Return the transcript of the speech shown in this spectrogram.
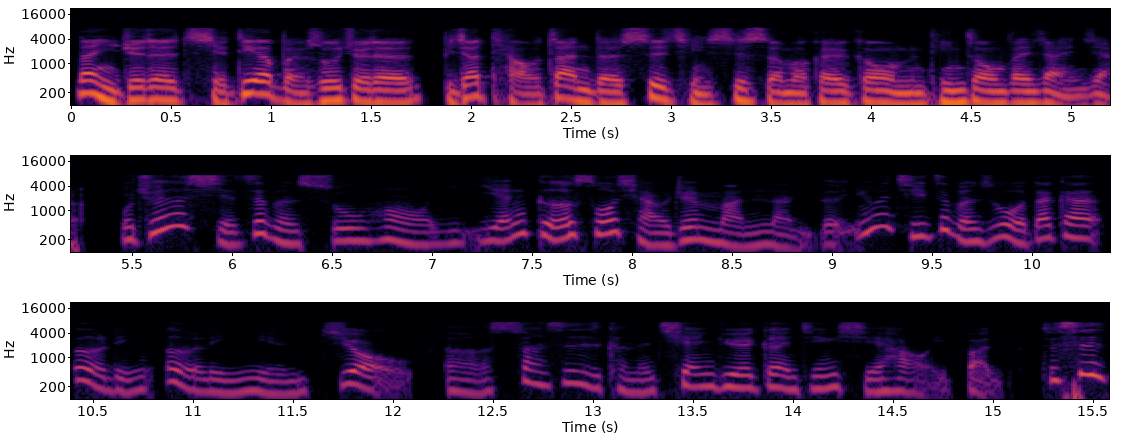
那你觉得写第二本书觉得比较挑战的事情是什么？可以跟我们听众分享一下。我觉得写这本书哈，严格说起来，我觉得蛮难的，因为其实这本书我大概二零二零年就呃算是可能签约跟已经写好一半了，就是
